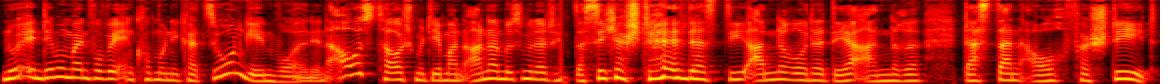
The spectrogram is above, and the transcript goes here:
Nur in dem Moment, wo wir in Kommunikation gehen wollen, in Austausch mit jemand anderem, müssen wir natürlich das sicherstellen, dass die andere oder der andere das dann auch versteht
